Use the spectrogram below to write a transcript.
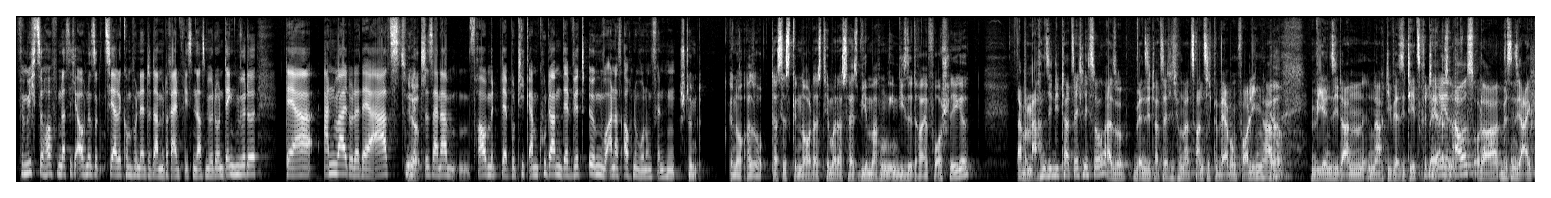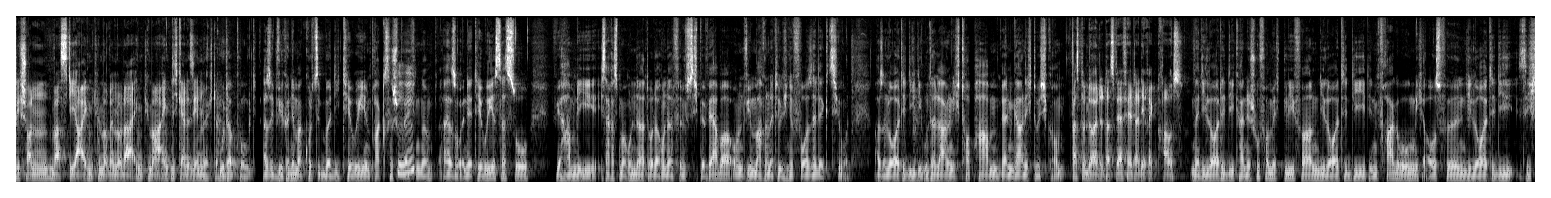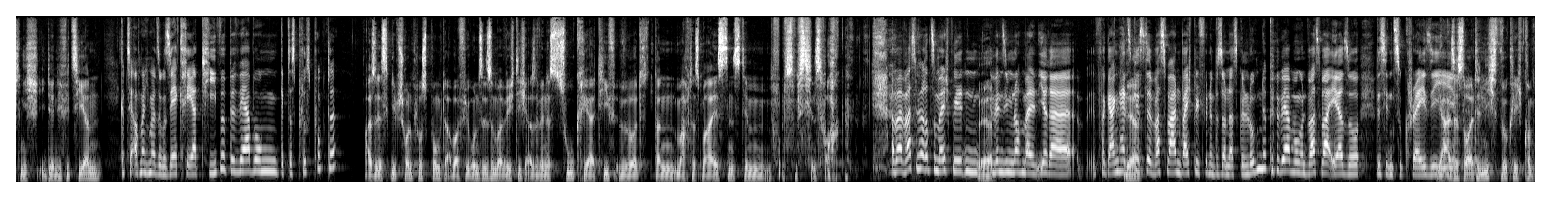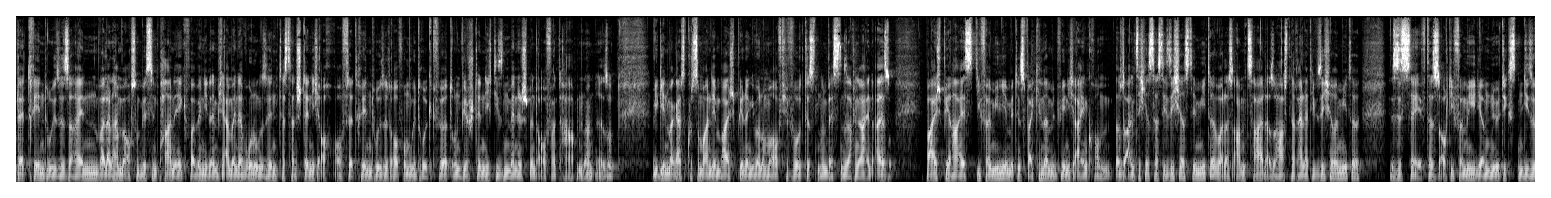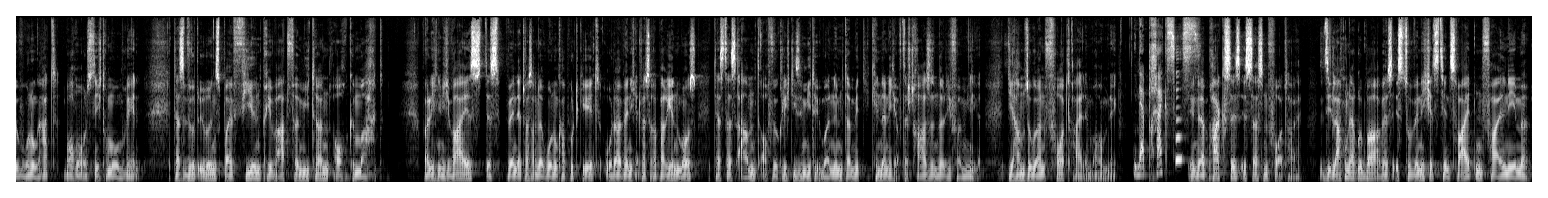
für mich zu hoffen, dass ich auch eine soziale Komponente damit reinfließen lassen würde und denken würde, der Anwalt oder der Arzt Ja. mit seiner Frau mit der Boutique am Kudamm, der wird irgendwo anders auch eine Wohnung finden. Stimmt. Genau. Also das ist genau das Thema. Das heißt, wir machen Ihnen diese drei Vorschläge. Aber machen Sie die tatsächlich so? Also wenn Sie tatsächlich 120 Bewerbungen vorliegen haben, Ja. wählen Sie dann nach Diversitätskriterien Naja, also- aus oder wissen Sie eigentlich schon, was die Eigentümerin oder Eigentümer eigentlich gerne sehen möchte? Guter Punkt. Also wir können ja mal kurz über die Theorie und Praxis sprechen. Ne? Also in der Theorie ist das so, wir haben die, ich sage jetzt mal 100 oder 150 Bewerber und wir machen natürlich eine Vorselektion. Also Leute, die die Unterlagen nicht top haben, werden gar nicht durchkommen. Was bedeutet das? Wer fällt da direkt raus? Na, die Leute, die keine Schufa mitliefern, die Leute, die den Fragebogen nicht ausfüllen, die Leute, die sich nicht identifizieren. Gibt es ja auch manchmal so sehr kreative Bewerbungen. Gibt es Pluspunkte? Also es gibt schon Pluspunkte, aber für uns ist immer wichtig, also wenn es zu kreativ wird, dann macht es meistens dem uns ein bisschen Sorge. Aber was wäre zum Beispiel, ein- wenn Sie noch mal in Ihrer Vergangenheitskiste, was war ein Beispiel für eine besonders gelungene Bewerbung und was war eher so ein bisschen zu crazy? Ja, also es sollte nicht wirklich komplett Tränendrüse sein, weil dann haben wir auch so ein bisschen Panik, weil wenn die nämlich einmal in der Wohnung sind, dass dann ständig auch auf der Tränendrüse drauf rumgedrückt wird und wir ständig diesen Managementaufwand haben. Ne? Also wir gehen mal ganz kurz nochmal an dem Beispiel, dann gehen wir nochmal auf die verrücktesten und besten Sachen ein. Also Beispiel heißt, die Familie mit den zwei Kindern mit wenig Einkommen. Also an sich ist das die sicherste Miete, weil das Amt zahlt, also hast eine relativ sichere Miete. Es ist safe. Das ist auch die Familie, die am nötigsten diese Wohnung hat. Brauchen wir uns nicht drum herum reden. Das wird übrigens bei vielen Privatvermietern auch gemacht. Weil ich nämlich weiß, dass wenn etwas an der Wohnung kaputt geht oder wenn ich etwas reparieren muss, dass das Amt auch wirklich diese Miete übernimmt, damit die Kinder nicht auf der Straße sind oder die Familie. Die haben sogar einen Vorteil im Augenblick. In der Praxis? In der Praxis ist das ein Vorteil. Sie lachen darüber, aber es ist so, wenn ich jetzt den zweiten Fall nehme,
